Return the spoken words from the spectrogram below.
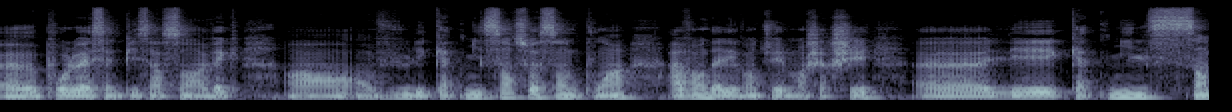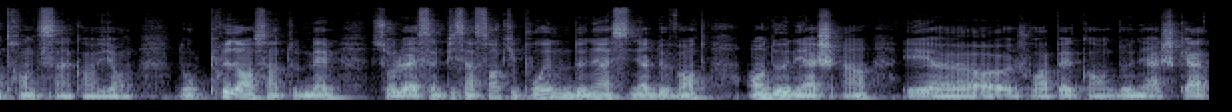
euh, pour le S&P 500 avec en, vue les 4160 points avant d'aller éventuellement chercher euh, les 4135 environ. Donc prudence hein, tout de même sur le S&P 500 qui pourrait nous donner un signal de vente en données H1 et euh, je vous rappelle qu'en données H4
